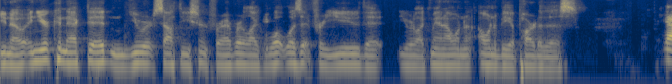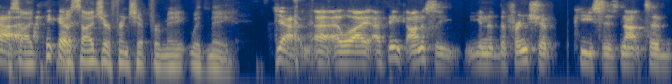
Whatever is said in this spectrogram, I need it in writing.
you know, and you're connected, and you were at Southeastern forever. Like, what was it for you that you were like, man, I want to I want to be a part of this? Yeah, I- Besides, I think besides your friendship for me with me. yeah. Uh, well, I, I think honestly, you know, the friendship piece is not to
